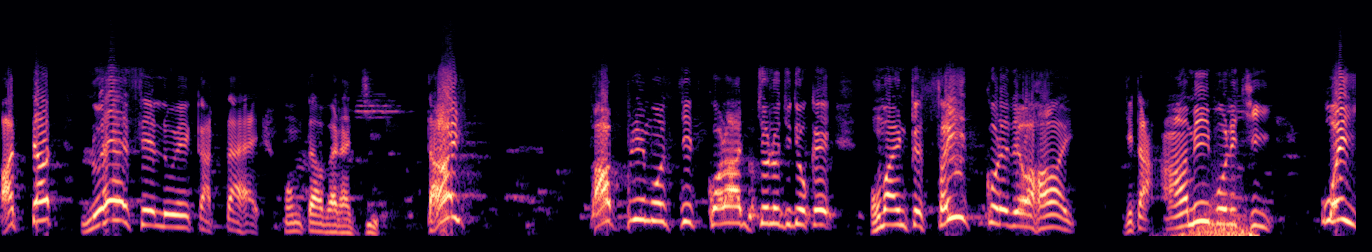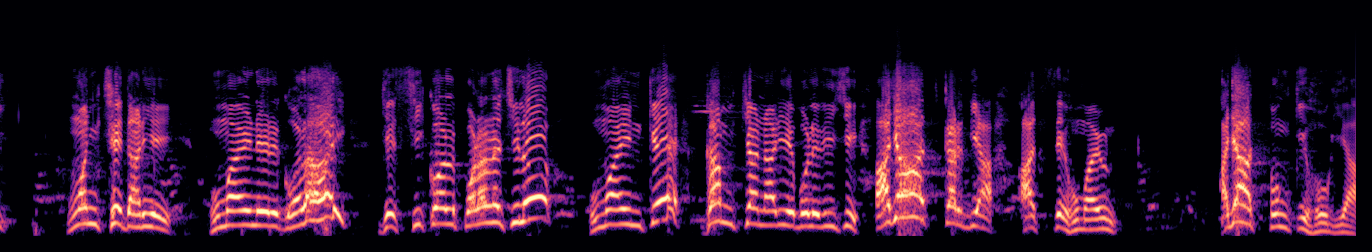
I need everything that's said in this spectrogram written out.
অর্থাৎ লোহে সে লোহে কাটতা হ্যায় মমতা ব্যানার্জি। তাই বাবরি মসজিদ করার জন্য যদি ওকে হুমায়ুনকে শহীদ করে দেওয়া হয়, যেটা আমি বলেছি, ওই মঞ্চে দাঁড়িয়ে হুমায়ুনের গলায় যে শিকল পড়ানো ছিল হুমায়ুনকে গামছা নাড়িয়ে বলে দিয়েছি আজাদ কর দিয়া। আজ সে হুমায়ুন আজাদ পঙ্কি হো গিয়া।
